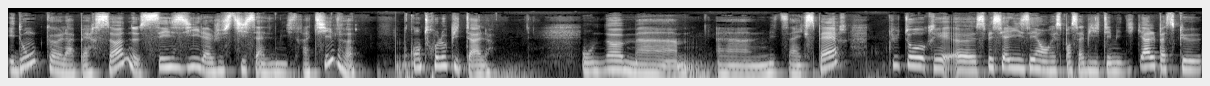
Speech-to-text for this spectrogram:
Et donc, la personne saisit la justice administrative contre l'hôpital. On nomme un, un médecin expert, plutôt ré- euh, spécialisé en responsabilité médicale, parce que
